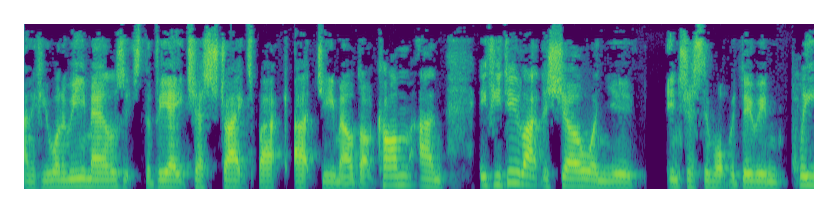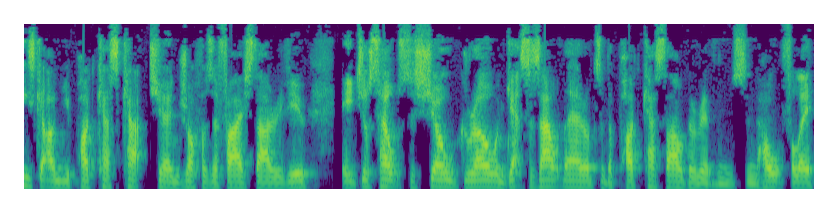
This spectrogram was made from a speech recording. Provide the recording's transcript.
And if you want to email us, it's the VHS Strikes Back at gmail.com. And if you do like the show and you interested in what we're doing, please get on your podcast catcher and drop us a five star review. It just helps the show grow and gets us out there onto the podcast algorithms. And hopefully,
